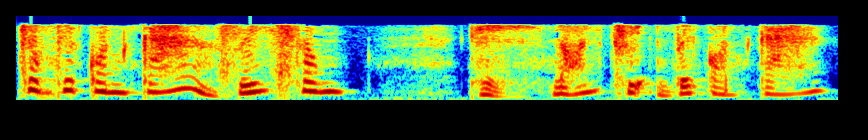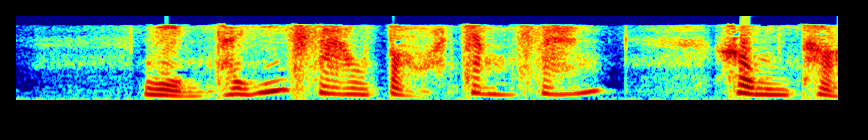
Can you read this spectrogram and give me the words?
Trông thấy con cá ở dưới sông thì nói chuyện với con cá. Nhìn thấy sao tỏ trăng sáng, không thở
